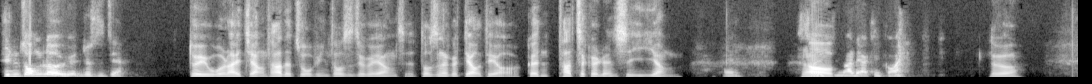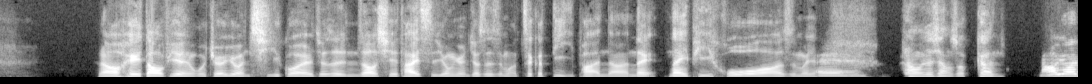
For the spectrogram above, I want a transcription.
军中乐园就是这样。对于我来讲，他的作品都是这个样子，都是那个调调，跟他这个人是一样，哎，然后那俩去关，对吧？然后黑道片我觉得又很奇怪，就是你知道写台词永远就是什么这个地盘啊，那那一批货啊什么样，哎，然后我就想说，干，然后又要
